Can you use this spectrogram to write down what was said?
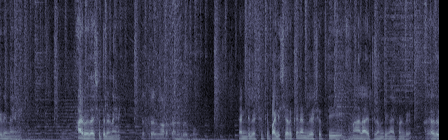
ഇടുന്നതിന് അറുപത് ആയുർവേദാശുപത്രിയിലുണ്ടായിന് എത്ര നടക്കാനുണ്ട് ഇപ്പോൾ രണ്ട് ലക്ഷത്തി പലിശ അടക്കം രണ്ട് ലക്ഷത്തി നാലായിരത്തി സംതിങ് ആയിട്ടുണ്ട്. അത്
